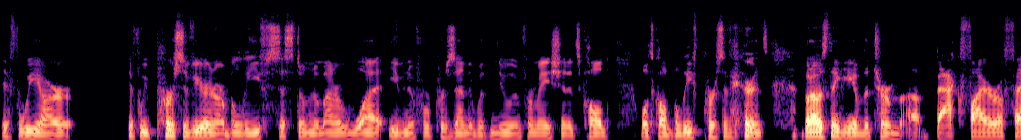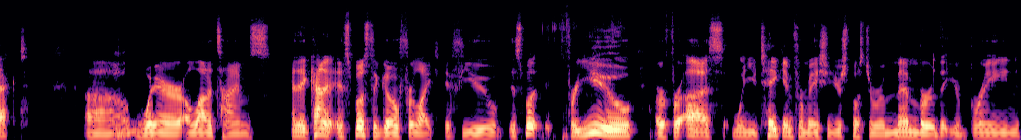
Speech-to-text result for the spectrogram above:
if we are if we persevere in our belief system no matter what even if we're presented with new information it's called well it's called belief perseverance but i was thinking of the term uh, backfire effect um, oh. where a lot of times and it kind of it's supposed to go for like if you it's for you or for us when you take information you're supposed to remember that your brain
